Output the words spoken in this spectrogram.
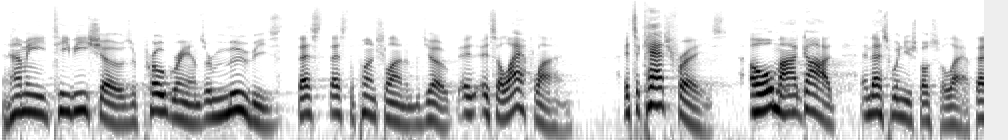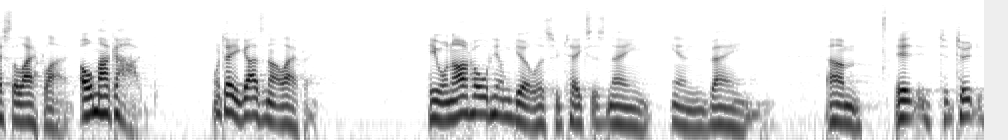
And how many TV shows or programs or movies, that's, that's the punchline of the joke. It, it's a laugh line, it's a catchphrase. Oh my God. And that's when you're supposed to laugh. That's the laugh line. Oh my God. I want to tell you, God's not laughing. He will not hold him guiltless who takes his name in vain. Um, it, to, to,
